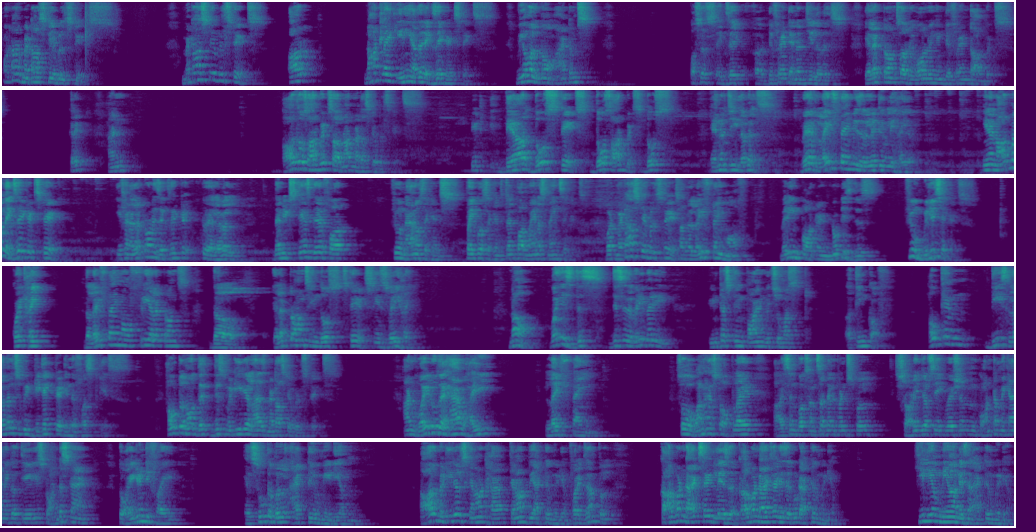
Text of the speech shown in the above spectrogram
What are metastable states? Metastable states are not like any other excited states. We all know atoms possess excite, uh, different energy levels. Electrons are revolving in different orbits. Correct? And all those orbits are not metastable states. It, they are those states, those orbits, those energy levels where lifetime is relatively higher. In a normal excited state, if an electron is excited to a level, then it stays there for few nanoseconds, picoseconds, 10 power minus 9 seconds. But metastable states have a lifetime of, very important, notice this, few milliseconds, quite high. The lifetime of free electrons, the electrons in those states is very high. Now, why is this? This is a very, very interesting point which you must uh, think of. How can these levels be detected in the first case? How to know that this material has metastable states? And why do they have high lifetime? So one has to apply Heisenberg's uncertainty principle, Schrodinger's equation, quantum mechanical theories to understand, to identify a suitable active medium. All materials cannot have cannot be active medium. For example, carbon dioxide laser. Carbon dioxide is a good active medium. Helium neon is an active medium,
